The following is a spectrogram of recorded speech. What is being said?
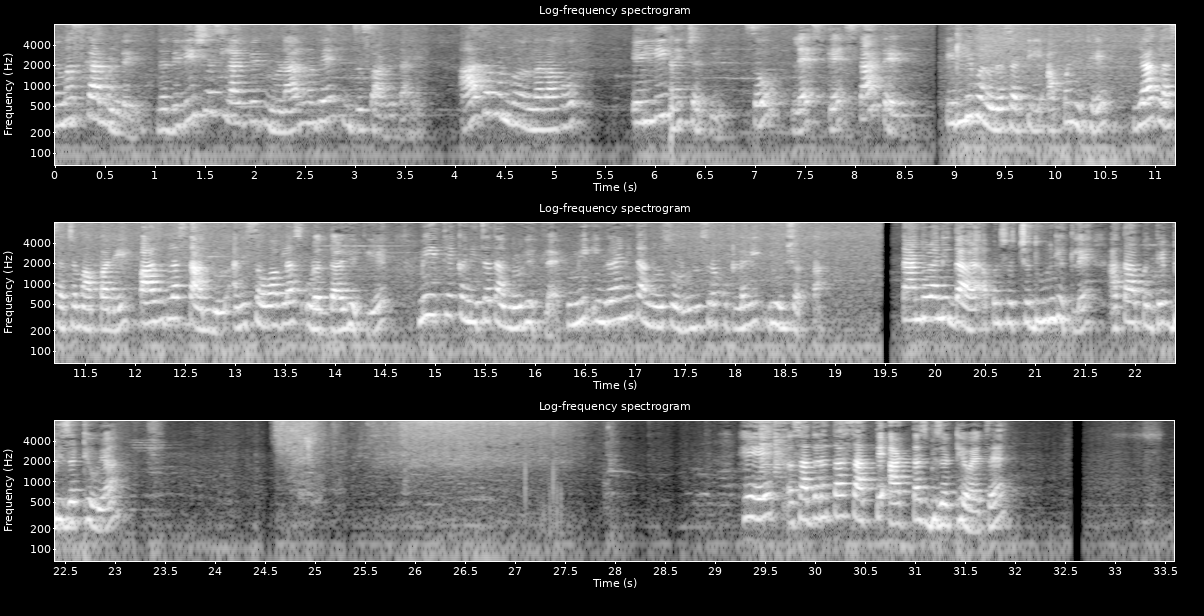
नमस्कार मंडळी. The delicious life with मृणालमध्ये तुमचं स्वागत आहे. आज आपण बनवणार आहोत इडली आणि chutney. So let's get started idli बनवण्यासाठी आपण इथे या ग्लासाच्या मापाने पाच ग्लास तांदूळ आणि सव्वा ग्लास उडद डाळ घेतली आहे. मी इथे कणीचा तांदूळ घेतलाय. तुम्ही इंद्रायणी तांदूळ सोडून दुसरा कुठलाही घेऊ शकता. तांदूळ आणि डाळ आपण स्वच्छ धुवून घेतले आता आपण ते भिजत ठेवूया. हे साधारणतः सात ते आठ तास भिजत ठेवायचं आहे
